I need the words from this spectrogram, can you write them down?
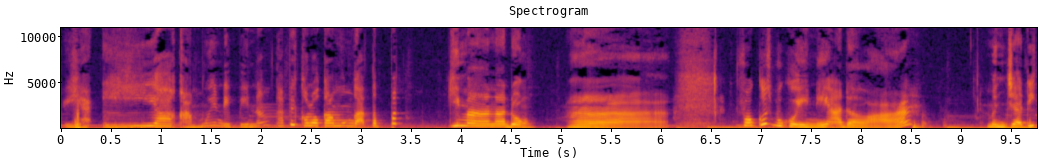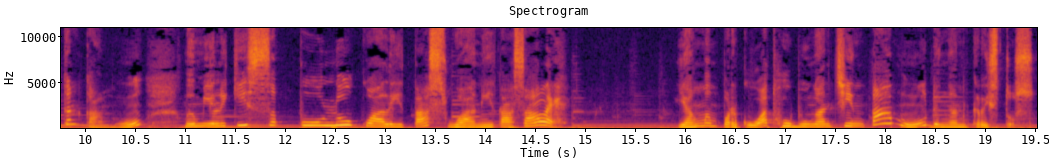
Iya, iya, kamu yang dipinang. Tapi kalau kamu nggak tepat, gimana dong? Nah, fokus buku ini adalah menjadikan kamu memiliki 10 kualitas wanita saleh yang memperkuat hubungan cintamu dengan Kristus.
